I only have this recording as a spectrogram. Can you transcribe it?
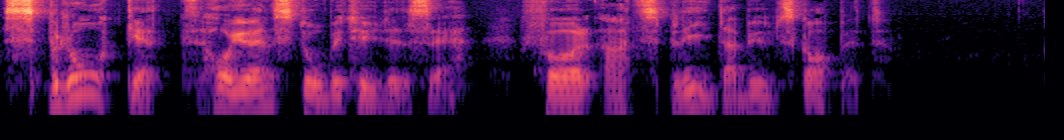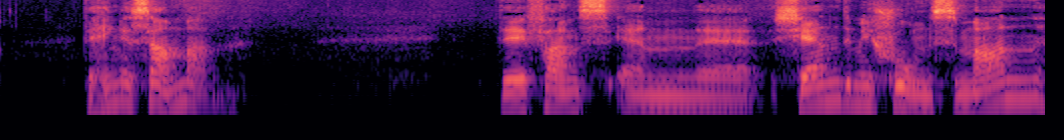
Språket har ju en stor betydelse för att sprida budskapet. Det hänger samman. Det fanns en eh, känd missionsman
